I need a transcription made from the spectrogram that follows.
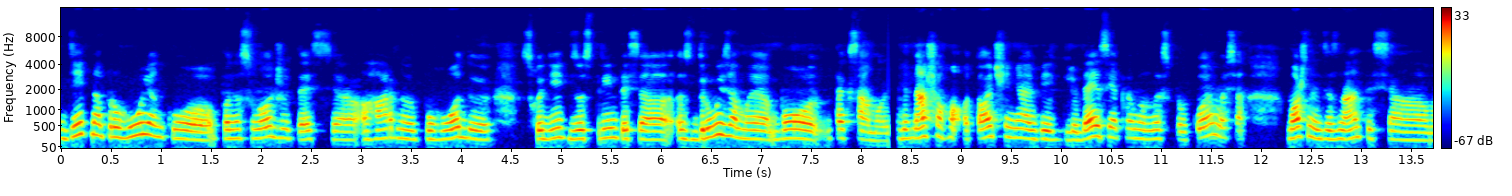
йдіть на прогулянку, понасолоджуйтесь е, гарною погодою, сходіть, зустріньтеся з друзями, бо так само від нашого оточення, від людей, з якими ми спілкуємося, можна дізнатися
